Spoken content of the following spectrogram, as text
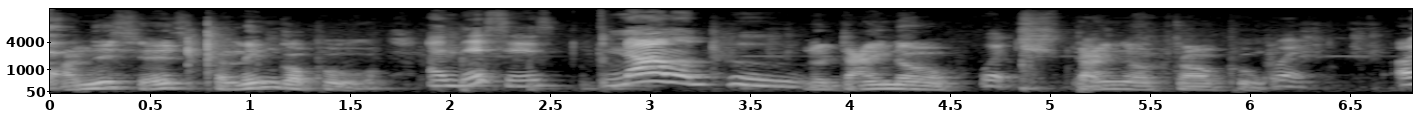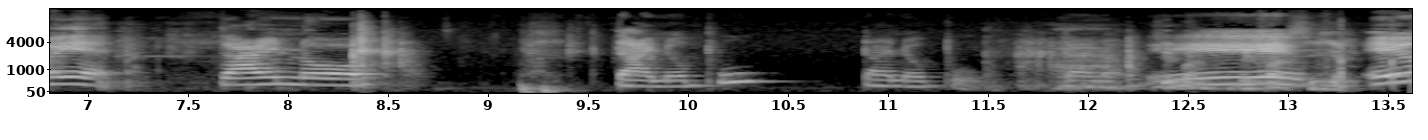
and this is Flamingo poo. And this is normal poo. The dino. Which? Dinosaur poo. Which Oh yeah, dino, dino poo, dino poo, dino. See, but they can't see Ew, ew,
